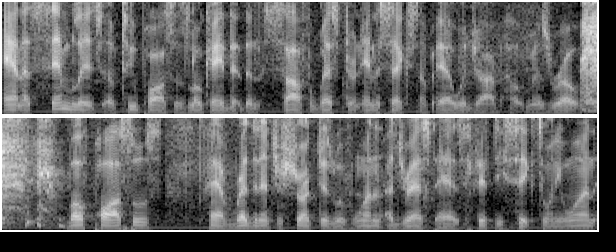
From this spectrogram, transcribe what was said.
an assemblage of two parcels located at the southwestern intersection of Elwood Drive and Hope Mills Road. Both parcels have residential structures with one addressed as fifty-six twenty-one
